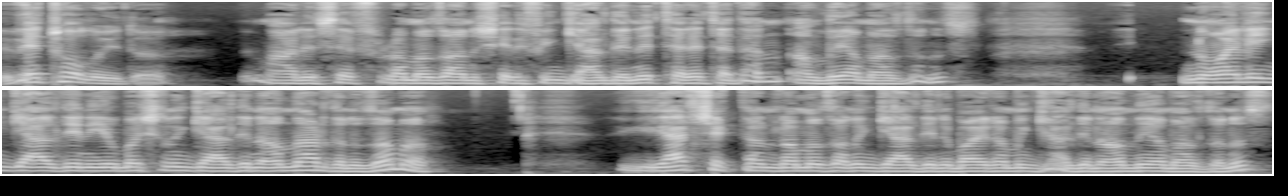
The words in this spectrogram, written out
vetoluydu. Maalesef Ramazan-ı Şerif'in geldiğini TRT'den anlayamazdınız. Noel'in geldiğini, yılbaşının geldiğini anlardınız ama gerçekten Ramazan'ın geldiğini, bayramın geldiğini anlayamazdınız.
